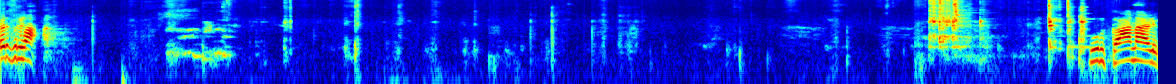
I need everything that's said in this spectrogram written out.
எடுத்துக்கலாம். ஒரு காணாளி.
